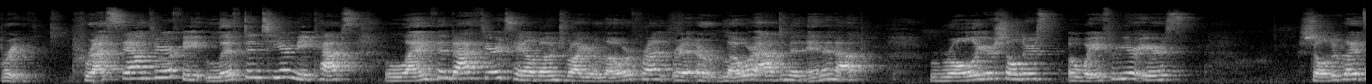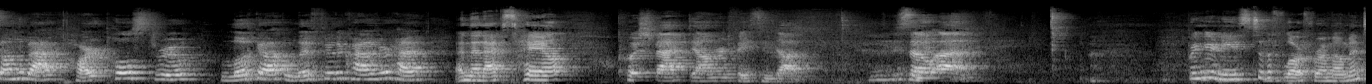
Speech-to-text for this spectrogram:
Breathe. Press down through your feet, lift into your kneecaps, Lengthen back to your tailbone. Draw your lower front or lower abdomen in and up. Roll your shoulders away from your ears. Shoulder blades on the back. Heart pulls through. Look up. Lift through the crown of your head, and then exhale. Push back, downward facing dog. So, uh, bring your knees to the floor for a moment.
